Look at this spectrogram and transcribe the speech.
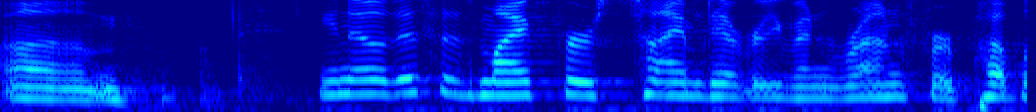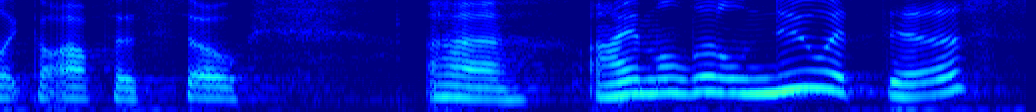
Um, you know, this is my first time to ever even run for public office, so uh, I'm a little new at this,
